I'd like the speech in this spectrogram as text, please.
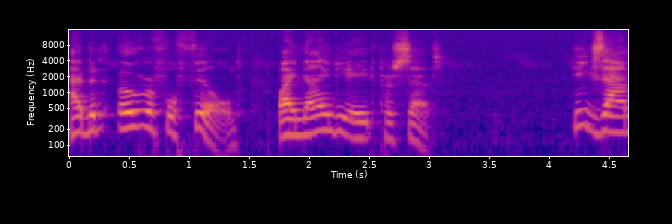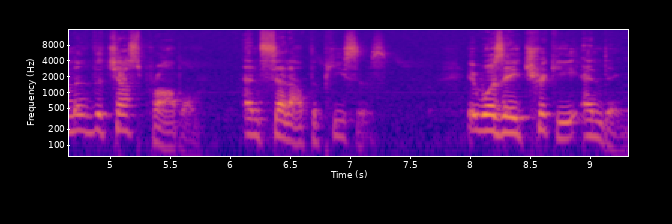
had been overfulfilled by 98%. He examined the chess problem and set out the pieces. It was a tricky ending,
